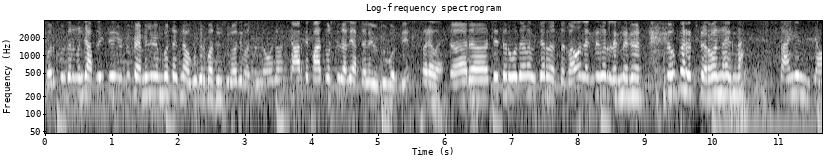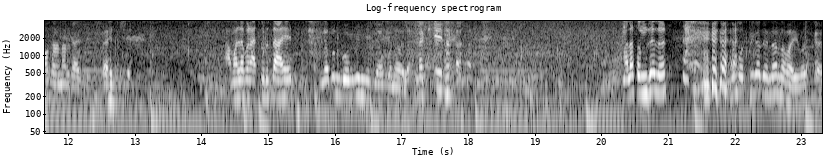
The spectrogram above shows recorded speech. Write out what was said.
भरपूर जण म्हणजे आपले इथे युट्यूब फॅमिली मेंबर्स आहेत ना अगोदरपासून सुरुवातीपासून. जवळजवळ चार ते पाच वर्ष झाली आपल्याला युट्यूबवरती बरोबर. तर ते सर्वजण विचारत असतात बाबा लग्न कर लग्न कर. लवकरच सर्वांना आहेत ना सांगेन मी केव्हा करणार काय ते. अच्छा. आम्हाला पण आतुरता आहेच. तुला पण बोलवीन मी ब्लॉग बनवायला. नक्कीच. मला समजेलच. पत्रिका देणार ना भाई बस काय.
